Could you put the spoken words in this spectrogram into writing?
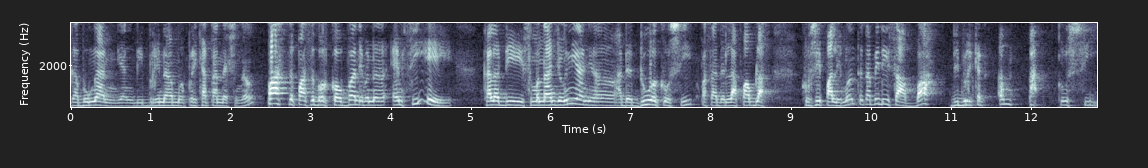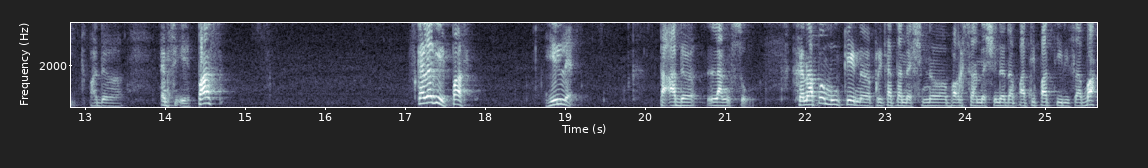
gabungan yang diberi nama Perikatan Nasional, PAS terpaksa berkorban di mana MCA, kalau di Semenanjung ini hanya ada dua kursi, PAS ada 18 kursi parlimen, tetapi di Sabah diberikan empat kerusi kepada MCA. PAS sekali lagi PAS hilang. Tak ada langsung. Kenapa mungkin uh, Perikatan Nasional, Barisan Nasional dan parti-parti di Sabah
